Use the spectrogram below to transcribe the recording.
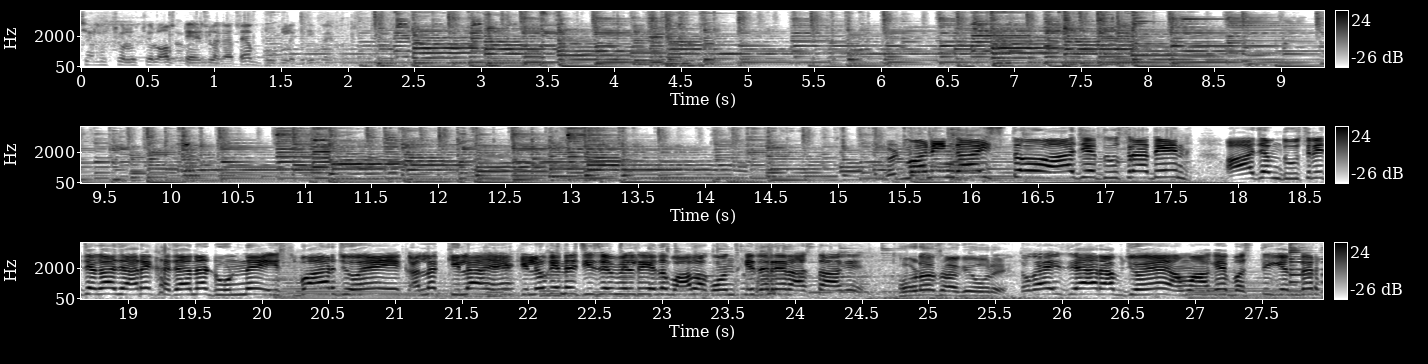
चलो चलो चलो अब टेंट लगाते हैं भूख लग रही है गुड मॉर्निंग गाइस तो आज है दूसरा दिन। आज हम दूसरी जगह जा रहे हैं खजाना ढूँढने। इस बार जो है एक अलग किला है। किलो के अंदर चीज़ें मिल रही है। तो बाबा कौन किधर है? रास्ता आगे। थोड़ा सा आगे और है। तो गाइस यार अब जो है हम आगे बस्ती के अंदर।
